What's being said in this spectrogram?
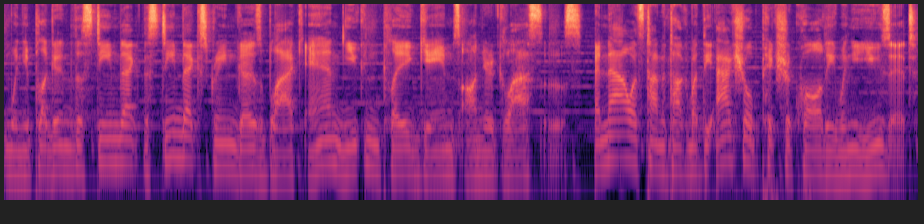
when you plug it into the Steam Deck, the Steam Deck screen goes black and you can play games on your glasses. And now it's time to talk about the actual picture quality when you use it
